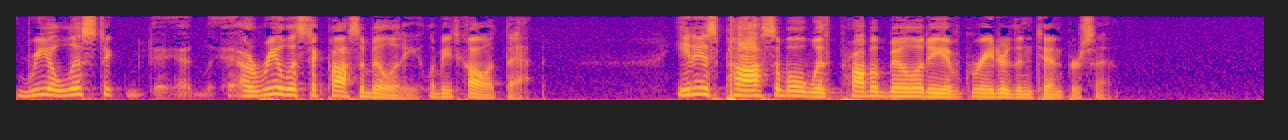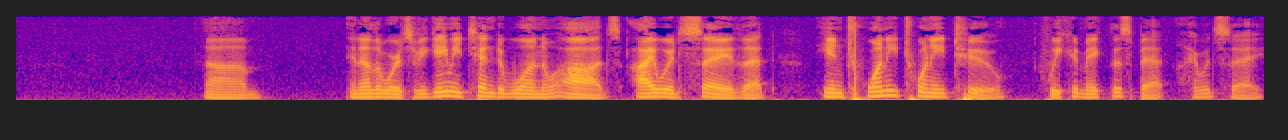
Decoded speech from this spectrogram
realistic a realistic possibility. Let me call it that. It is possible with probability of greater than ten percent. Um, in other words, if you gave me ten to one odds, I would say that in 2022, if we could make this bet, I would say,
